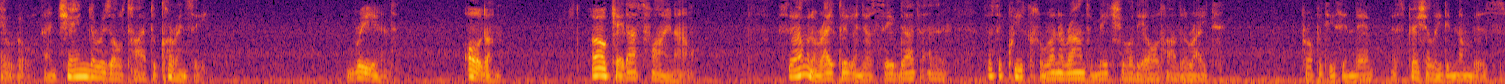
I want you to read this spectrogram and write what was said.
there we go. And change the result type to currency. Brilliant. All done. Okay that's fine now. So I'm gonna right click and just save that and just a quick run around to make sure they all have the right properties in them especially the numbers.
